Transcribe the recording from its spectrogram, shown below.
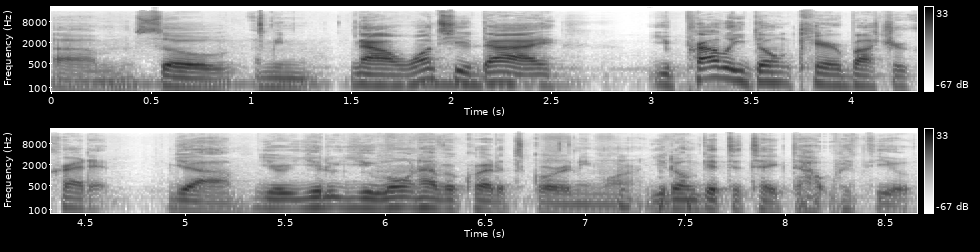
um, so i mean Now, once you die, you probably don't care about your credit. Yeah, you you you won't have a credit score anymore. You don't get to take that with you.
